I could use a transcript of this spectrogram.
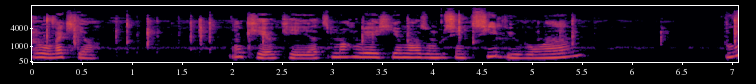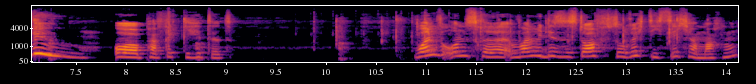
So, weg hier. Okay, okay. Jetzt machen wir hier mal so ein bisschen Zielübungen. Oh, perfekt gehittet. Wollen wir unsere, wollen wir dieses Dorf so richtig sicher machen?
